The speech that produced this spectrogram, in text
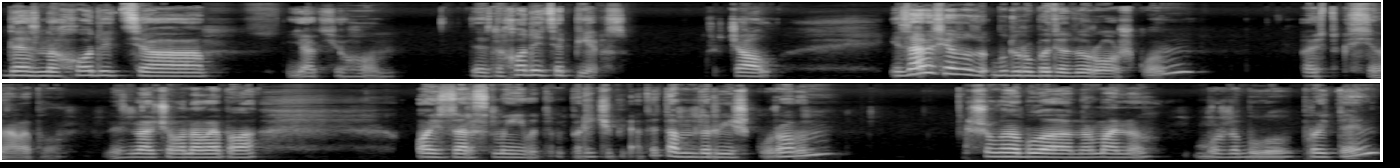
Де знаходиться. Як його? Де знаходиться пірс. Причал. І зараз я тут буду робити дорожку. Ось так стіна випала. Не знаю, що вона випала. Ось зараз ми її будемо перечіпляти. Там доріжку робимо. Щоб вона була нормально, можна було пройти.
